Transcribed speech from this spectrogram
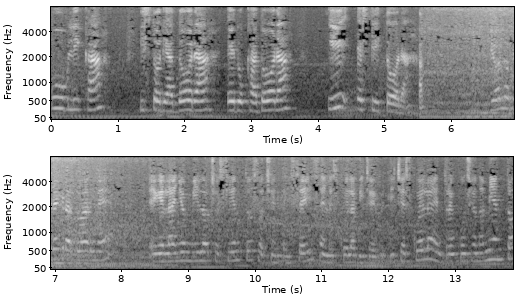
pública, historiadora, educadora y escritora. Yo logré graduarme en el año 1886 en la escuela Villegas. Dicha escuela entró en funcionamiento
